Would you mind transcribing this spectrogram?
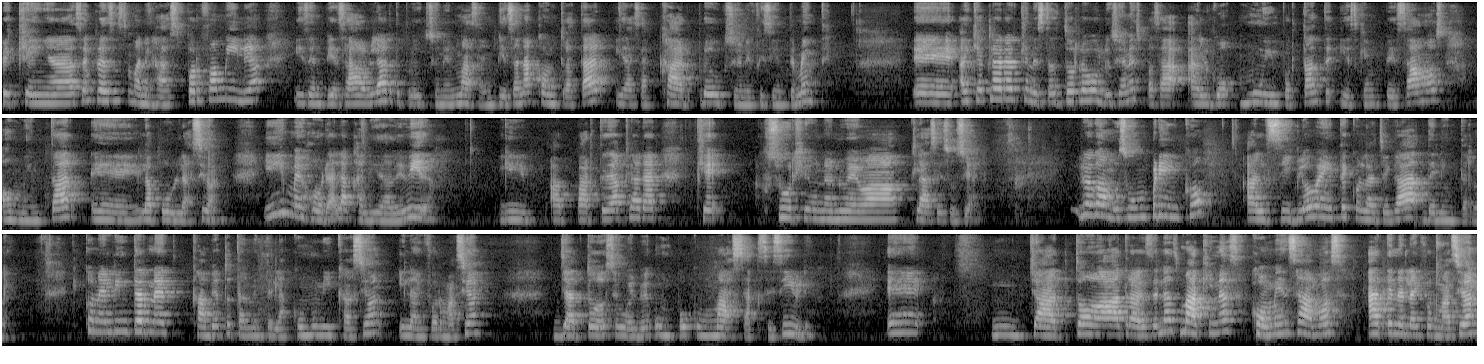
pequeñas empresas manejadas por familia y se empieza a hablar de producción en masa, empiezan a contratar y a sacar producción eficientemente. Eh, hay que aclarar que en estas dos revoluciones pasa algo muy importante y es que empezamos a aumentar eh, la población y mejora la calidad de vida. Y aparte de aclarar que surge una nueva clase social. Luego damos un brinco al siglo XX con la llegada del Internet. Con el Internet cambia totalmente la comunicación y la información. Ya todo se vuelve un poco más accesible. Eh, ya todo a través de las máquinas comenzamos a tener la información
